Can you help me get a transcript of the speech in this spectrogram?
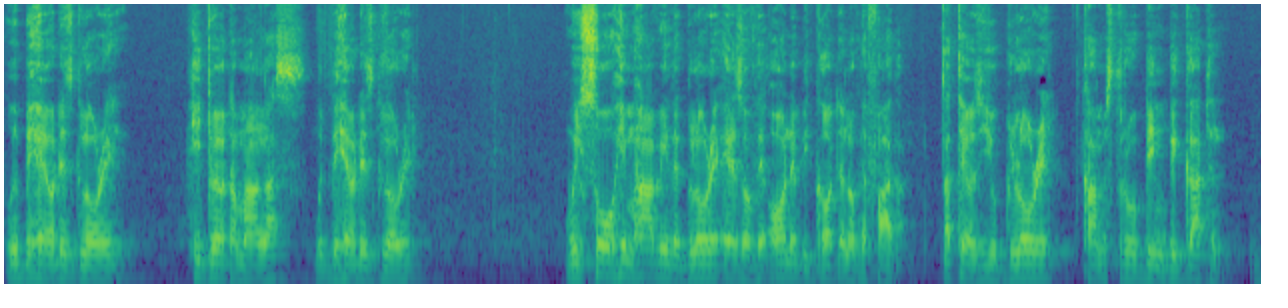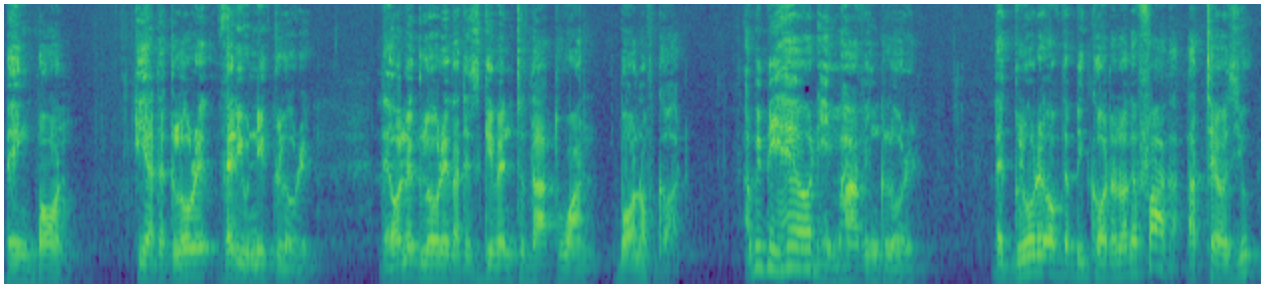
We beheld His glory. He dwelt among us. We beheld His glory. We saw Him having the glory as of the only begotten of the Father. That tells you glory comes through being begotten, being born. He had the glory, very unique glory, the only glory that is given to that one born of God. And we beheld him having glory, the glory of the begotten of the Father. That tells you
